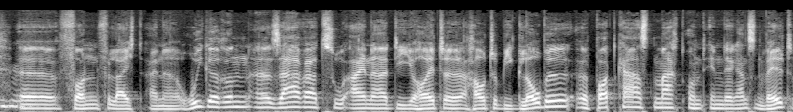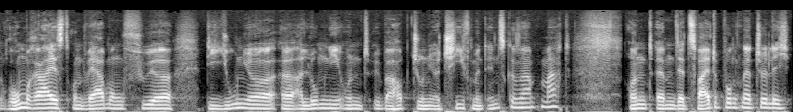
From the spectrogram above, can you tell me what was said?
mhm. äh, von vielleicht einer ruhigeren äh, Sarah zu einer, die heute How to Be Global äh, Podcast macht und in der ganzen Welt rumreist und Werbung für die Junior Alumni und überhaupt Junior Achievement insgesamt macht. Und ähm, der zweite Punkt natürlich,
